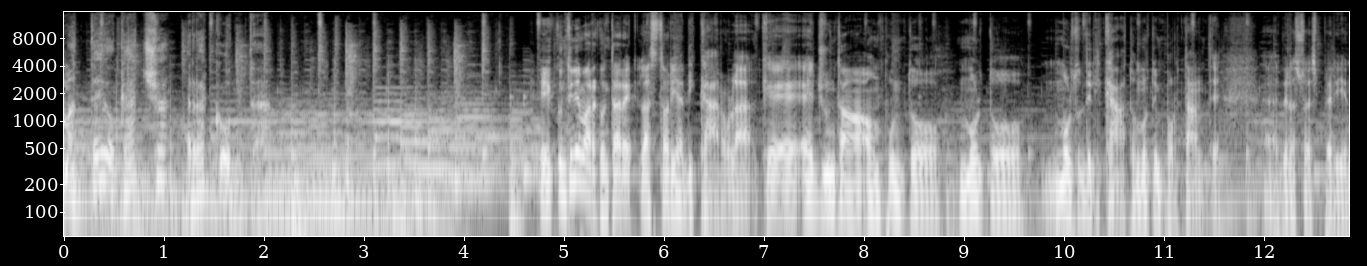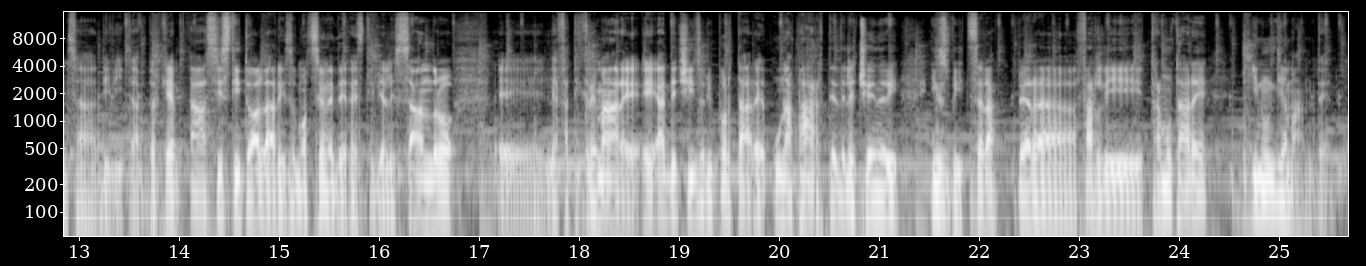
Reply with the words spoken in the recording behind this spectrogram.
Matteo Caccia racconta. E continuiamo a raccontare la storia di Carola, che è giunta a un punto molto, molto delicato, molto importante eh, della sua esperienza di vita, perché ha assistito alla rimozione dei resti di Alessandro, eh, li ha fatti cremare e ha deciso di portare una parte delle ceneri in Svizzera per eh, farli tramutare in un diamante.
